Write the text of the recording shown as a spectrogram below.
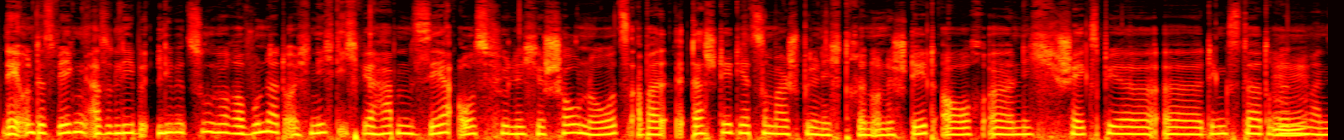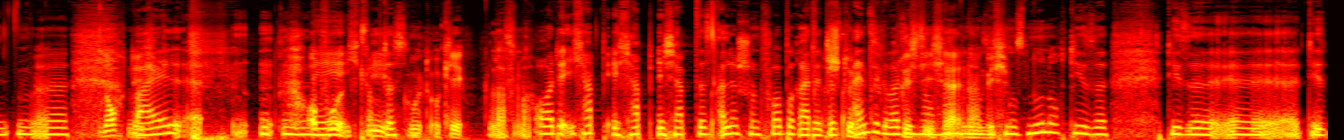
Nee, und deswegen, also liebe, liebe Zuhörer, wundert euch nicht, ich, wir haben sehr ausführliche Shownotes, aber das steht jetzt zum Beispiel nicht drin und es steht auch äh, nicht Shakespeare-Dings da drin, Mhm. man, äh, Noch nicht. weil, äh, nee, Obwohl, ich glaube, nee, das, gut, okay, lassen wir. Oh, ich habe ich hab, ich hab das alles schon vorbereitet. Das Stimmt, Einzige, was ich richtig, noch machen erinnere muss, mich. ich muss nur noch diese, diese, äh, den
